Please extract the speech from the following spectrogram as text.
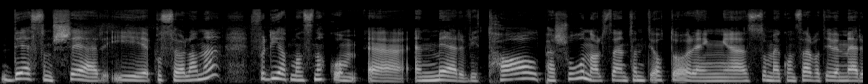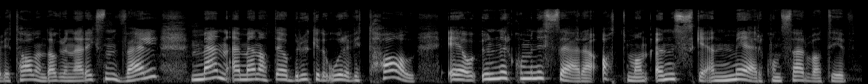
det som skjer i, på Sørlandet. Fordi at man snakker om eh, en mer vital person, altså en 58-åring eh, som er konservativ, er mer vital enn Dagrun Eriksen. Vel, men jeg mener at det å bruke det ordet vital er å underkommunisere at man ønsker en mer konservativ eh,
